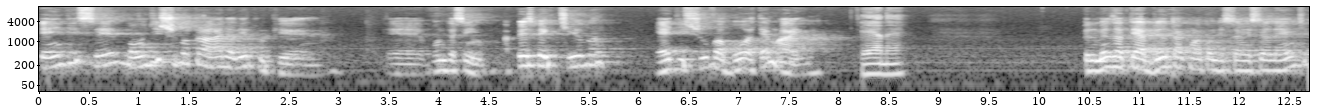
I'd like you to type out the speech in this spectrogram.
tem de ser bom de chuva para a área ali, porque, é, vamos dizer assim, a perspectiva é de chuva boa até maio. É, né? Pelo menos até abril está com uma condição excelente.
